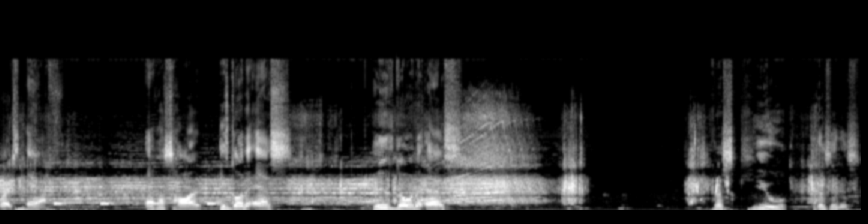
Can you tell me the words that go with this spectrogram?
Where's F? F has heart. He's going to S. He's going to S. Press Q. I'm gonna say this.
